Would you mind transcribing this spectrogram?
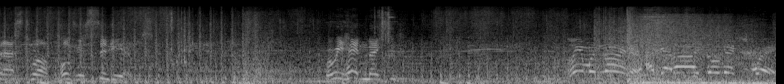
Spass 12, hold your incendiaries. Where we heading, Mason? Lima 9er, I got eyes on X-ray.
